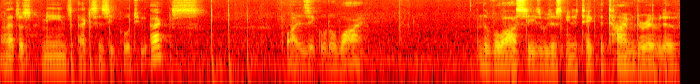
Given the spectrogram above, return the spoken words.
And that just means x is equal to x, y is equal to y. And the velocities, we just need to take the time derivative.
